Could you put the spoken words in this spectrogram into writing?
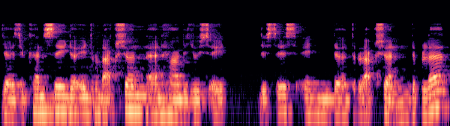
Yes, you can see the introduction and how to use it. This is in the introduction. The blade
